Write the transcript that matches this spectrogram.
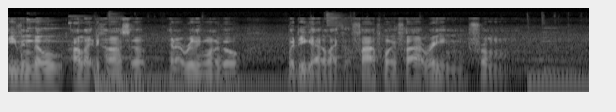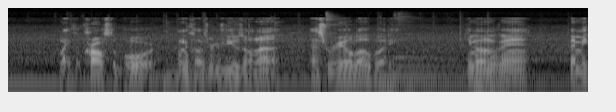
even though I like the concept and I really want to go, but they got like a 5.5 rating from like across the board when it comes to reviews online. That's real low, buddy. You know what I'm saying? That make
